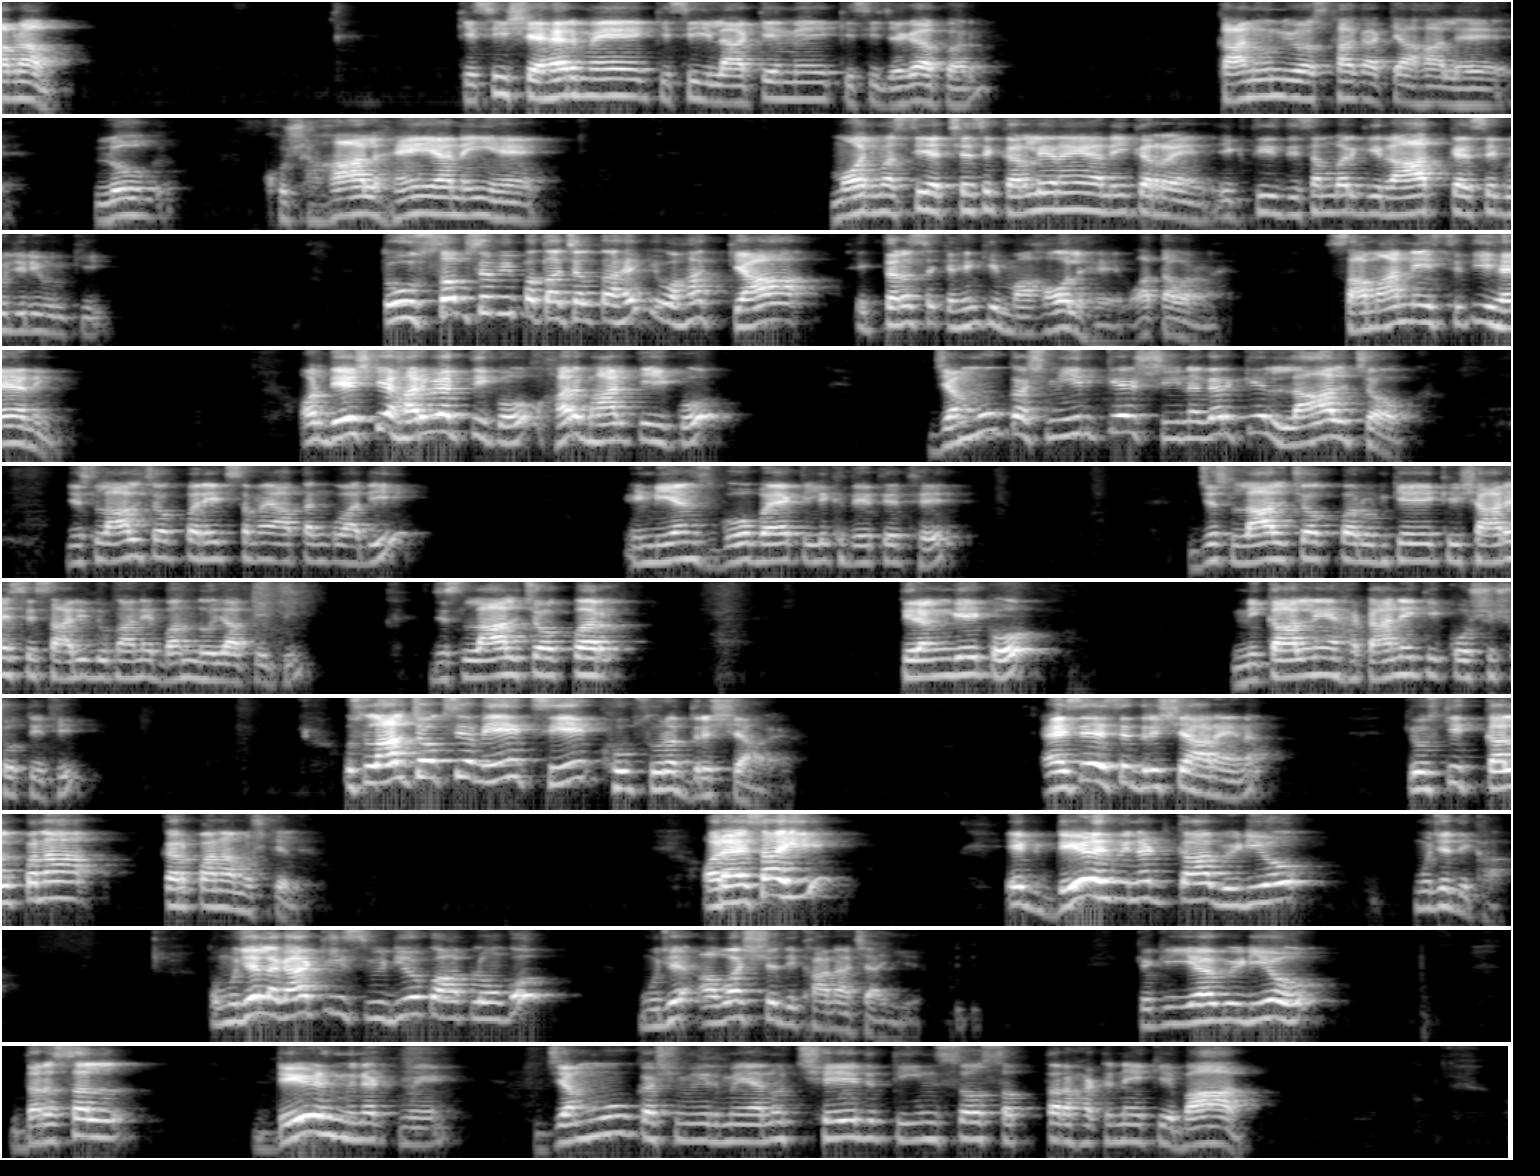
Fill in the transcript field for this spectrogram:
राम राम किसी शहर में, किसी इलाके में, किसी जगह पर कानून व्यवस्था का क्या हाल है? लोग खुशहाल हैं या नहीं है? मौज मस्ती अच्छे से कर ले रहे हैं या नहीं कर रहे हैं? इकतीस दिसंबर की रात कैसे गुजरी उनकी? तो उस सबसे भी पता चलता है कि वहाँ क्या एक तरह से कहें कि माहौल है, वातावरण है। सामान्य स्थिति है या नहीं? और देश के हर व्यक्ति को, हर भारतीय को, जम्मू कश्मीर के श्रीनगर के लाल चौक, जिस लाल चौक पर एक समय आतंकवादी इंडियंस गो बैक लिख देते थे, जिस लाल चौक पर उनके एक इशारे से सारी दुकानें बंद हो जाती थी, जिस लाल चौक पर तिरंगे को निकालने, हटाने की कोशिश होती थी उस लाल चौक से अब एक से एक खूबसूरत दृश्य आ रहे हैं। ऐसे ऐसे दृश्य आ रहे हैं ना कि उसकी कल्पना कर पाना मुश्किल है। और ऐसा ही एक डेढ़ मिनट का वीडियो मुझे दिखा। तो मुझे लगा कि इस वीडियो को आप लोगों को मुझे अवश्य दिखाना चाहिए, क्योंकि यह वीडियो दरअसल डेढ़ मिनट में जम्मू कश्मीर में अनुच्छेद 370 हटने के बाद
